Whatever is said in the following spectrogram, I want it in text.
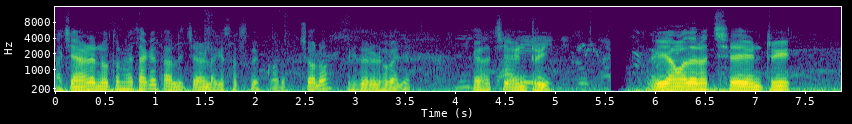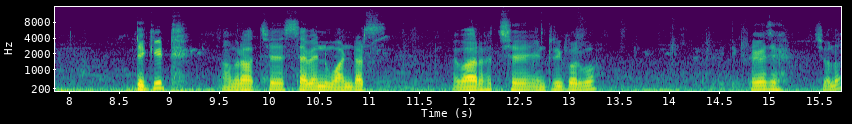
আর চ্যানেলে নতুন হয়ে থাকে, তাহলে চ্যানেলটাকে সাবস্ক্রাইব করো। চলো, ভিতরে ঢোকা যায় এই হচ্ছে এন্ট্রি এই আমাদের হচ্ছে এন্ট্রি টিকিট আমরা হচ্ছে সেভেন ওয়ান্ডার্স এবার হচ্ছে এন্ট্রি করব। ঠিক আছে? চলো।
